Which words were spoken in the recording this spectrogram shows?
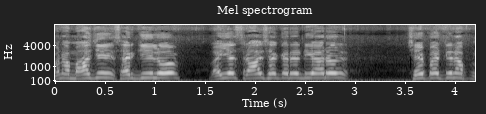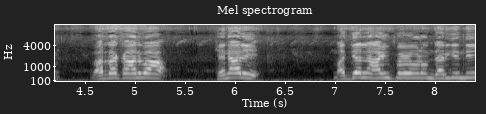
మన మాజీ సర్గీలు వైఎస్ రాజశేఖర రెడ్డి గారు చేపట్టిన వరద కాలువ కెనాలి మధ్యలో ఆగిపోవడం జరిగింది.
